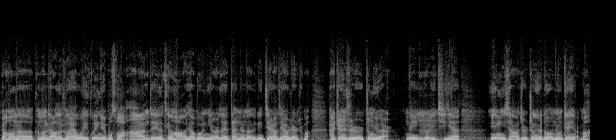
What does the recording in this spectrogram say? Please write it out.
然后呢，可能聊的说，哎，我一闺女不错啊，这个挺好，要不你儿子也单着呢，给你介绍介绍认识吧。还真是正月那有一嗯期间，因为你想，就是正月都有那种电影嘛，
